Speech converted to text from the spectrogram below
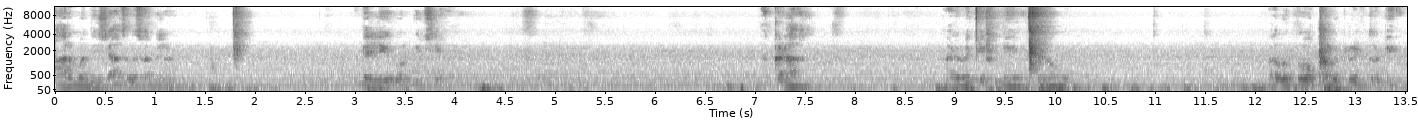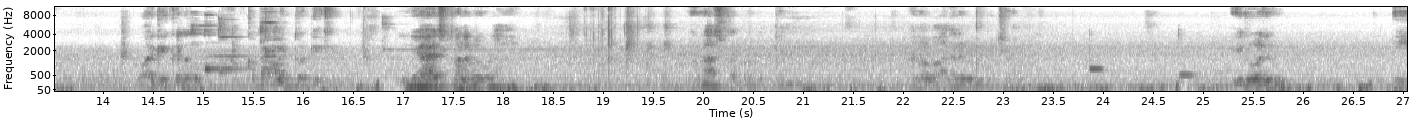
ఆరు మంది శాసనసభ్యులను ఢిల్లీకి పంపించి అక్కడ అడ్వకేట్ నియమించడం ప్రభుత్వం కమిట్మెంట్ తోటి వర్గీకరణ కమిట్మెంట్ తోటి న్యాయస్థానం కూడా రాష్ట్ర ప్రభుత్వం అన్న వాదన వినిపించారు ఈరోజు ఈ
